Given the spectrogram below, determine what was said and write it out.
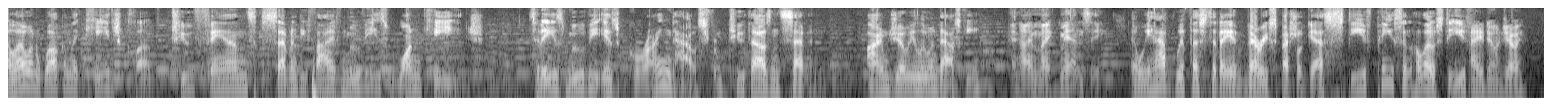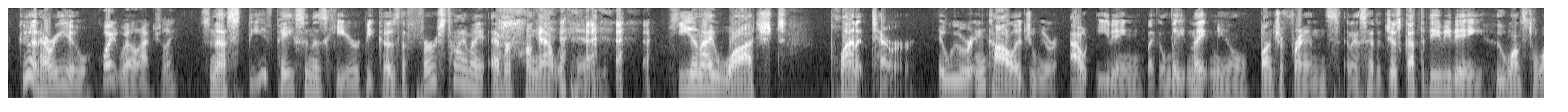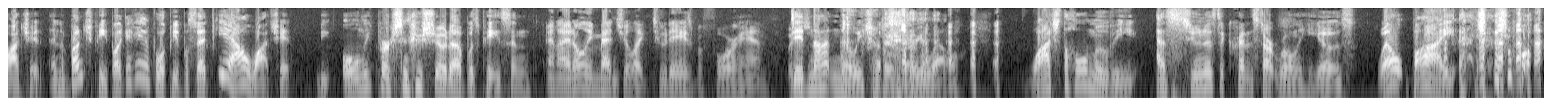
Hello and welcome to Cage Club. Two fans, 75 movies, one cage. Today's movie is Grindhouse from 2007. I'm Joey Lewandowski, And I'm Mike Manzi. and we have with us today a very special guest, Steve Payson. Hello, Steve. How you doing, Joey? Good, how are you? Quite well, actually. So now Steve Payson is here because the first time I ever hung out with him, he and I watched Planet Terror. We were in college and we were out eating like a late night meal, bunch of friends, and I said, I just got the DVD, who wants to watch it? And a bunch of people, like a handful of people said, Yeah, I'll watch it. The only person who showed up was Payson. And I'd only met you like two days beforehand. which- Did not know each other very well. Watched the whole movie. As soon as the credits start rolling, he goes, Well, bye. and just, wa-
